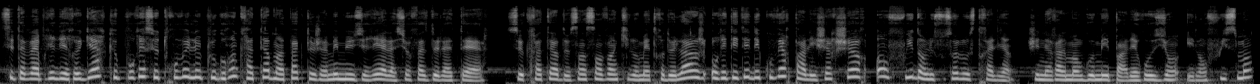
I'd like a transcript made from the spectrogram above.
C'est à l'abri des regards que pourrait se trouver le plus grand cratère d'impact jamais mesuré à la surface de la Terre. Ce cratère de 520 km de large aurait été découvert par les chercheurs enfouis dans le sous-sol australien. Généralement gommé par l'érosion et l'enfouissement,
